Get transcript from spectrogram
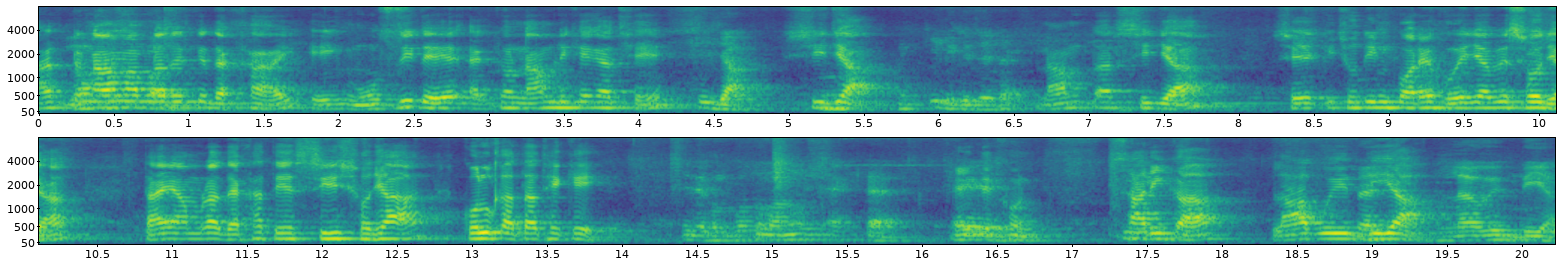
আর একটা নাম আপনাদেরকে দেখায় এই মসজিদে একজন নাম লিখে গেছে। সিজা। সিজা। কি লিখেছে এটা? নাম তার সিজা। সে কিছুদিন পরে হয়ে যাবে সোজা। তাই আমরা দেখাতে এসছি সোজা কলকাতা থেকে। এই দেখুন কত মানুষ একটা। এই দেখুন সারিকা লাভ উইথ দিয়া লাভ উইথ দিয়া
